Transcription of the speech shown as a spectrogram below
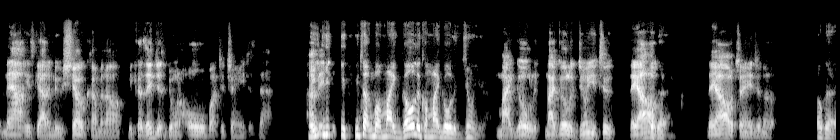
now he's got a new show coming on because they're just doing a whole bunch of changes now. I mean, you, you, talking about Mike Golic or Mike Golic Jr.? Mike Golic, Mike Golic Jr. too. They all okay. they all changing up. Okay.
